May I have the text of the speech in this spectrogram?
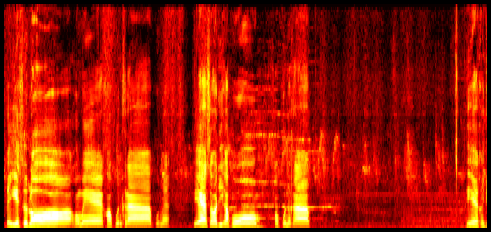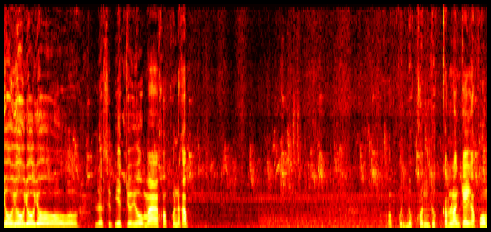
ใจเอสุดรอของแม่ขอบคุณครับคุณแม่พี่แอร์สวัสดีครับผม ขอบคุณนะครับพี่แอร์ขโยโยโยโยเลิฟสิบเอ็ดโยโยมาขอบคุณนะครับ ขอบคุณทุกคนทุกกำลังใจครับผม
